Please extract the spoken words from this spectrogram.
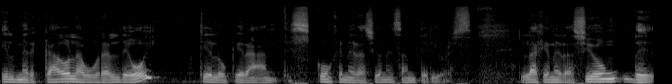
el mercado laboral de hoy que lo que era antes, con generaciones anteriores. La generación, de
